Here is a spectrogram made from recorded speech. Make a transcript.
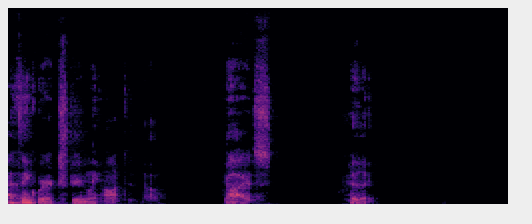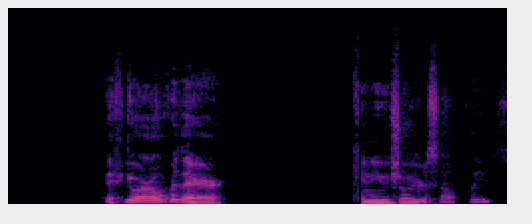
I think we're extremely haunted, though. Guys, really. If you are over there, can you show yourself, please?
